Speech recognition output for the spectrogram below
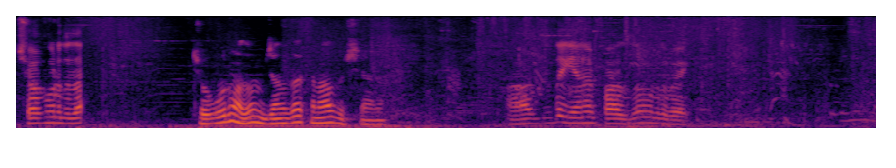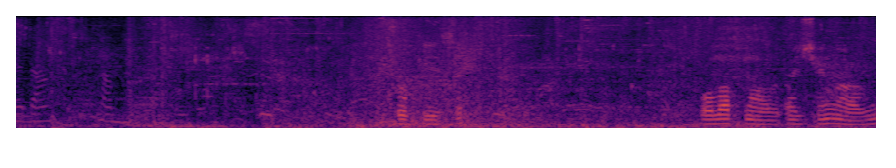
Çok vurdu lan. Çok vurmadı oğlum. Canı zaten azmış yani. Ağzı da gene fazla vurdu belki. Çok iyisin. Polat mı abi? Ayşe'nin abi.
